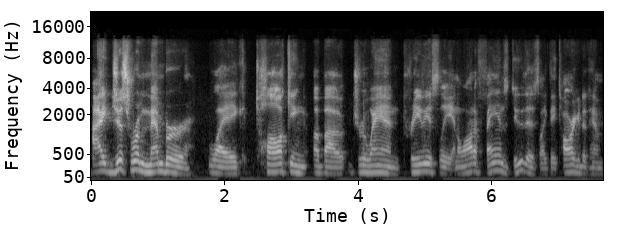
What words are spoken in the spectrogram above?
I just remember like talking about Drouin previously, and a lot of fans do this. Like they targeted him.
